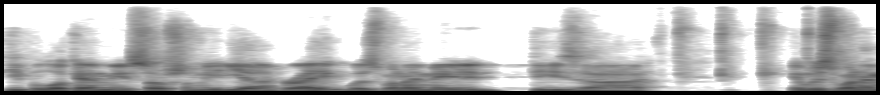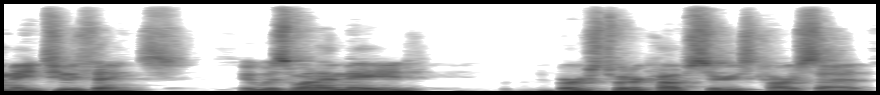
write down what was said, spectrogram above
people look at me on social media right was when i made these uh it was when i made two things it was when i made the burke's twitter cup series car set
